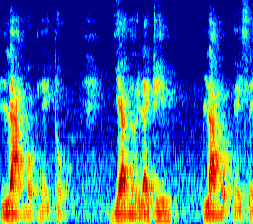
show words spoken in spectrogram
là một nghệ thuật và người livestream là một nghệ sĩ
